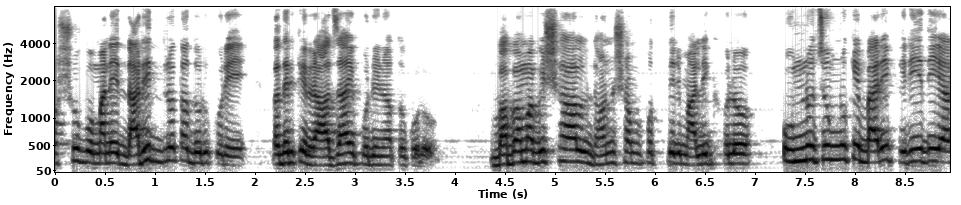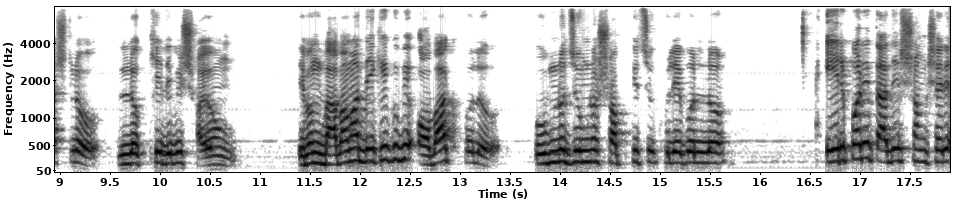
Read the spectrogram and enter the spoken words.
অশুভ মানে দারিদ্রতা দূর করে তাদেরকে রাজায় পরিণত করো। বাবা মা বিশাল ধন সম্পত্তির মালিক হলো, উম্নচুম্নকে বাড়ি ফিরিয়ে দিয়ে আসলো লক্ষ্মী দেবী স্বয়ং। এবং বাবা মা দেখে খুবই অবাক হলো। উম্নজুম্ন সবকিছু খুলে বলল এরপরে তাদের সংসারে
